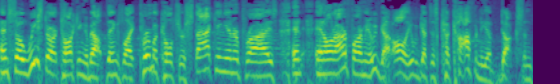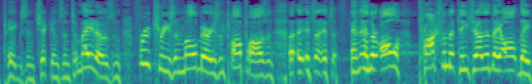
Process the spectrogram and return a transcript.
and so we start talking about things like permaculture, stacking enterprise, and, and on our farm, you know, we've got all, we've got this cacophony of ducks and pigs and chickens and tomatoes and fruit trees and mulberries and pawpaws, and uh, it's a, it's a, and, and they're all proximate to each other. They all, they,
